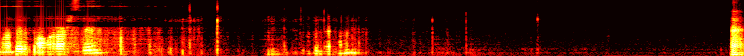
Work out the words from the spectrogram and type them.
আমাদের পাওয়ার আসছে। দেখান হ্যাঁ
